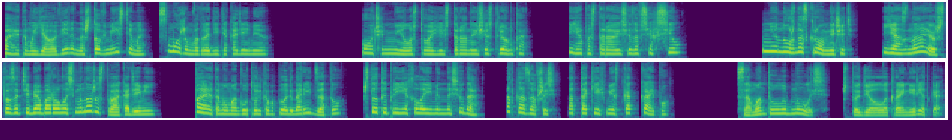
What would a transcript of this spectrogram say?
Поэтому я уверена, что вместе мы сможем возродить Академию. Очень мило с твоей стороны, сестренка. Я постараюсь изо всех сил. Не нужно скромничать. Я знаю, что за тебя боролось множество Академий. Поэтому могу только поблагодарить за то, что ты приехала именно сюда, отказавшись от таких мест, как Кайпу. Саманта улыбнулась, что делала крайне редко,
